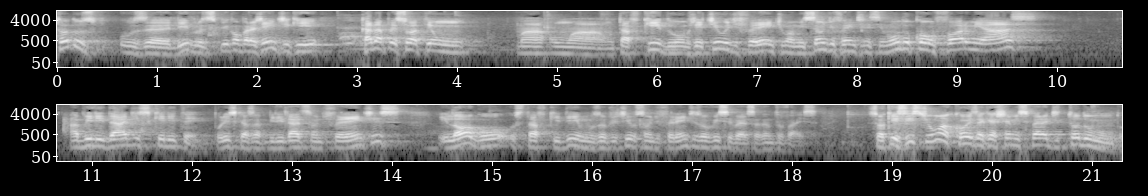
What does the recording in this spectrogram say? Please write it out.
todos os uh, livros explicam para a gente que cada pessoa tem um, uma, uma, um tafkido, um objetivo diferente, uma missão diferente nesse mundo, conforme as habilidades que ele tem. Por isso que as habilidades são diferentes e logo os tafkidim, os objetivos são diferentes ou vice-versa, tanto faz. Só que existe uma coisa que a Hashem espera de todo mundo.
